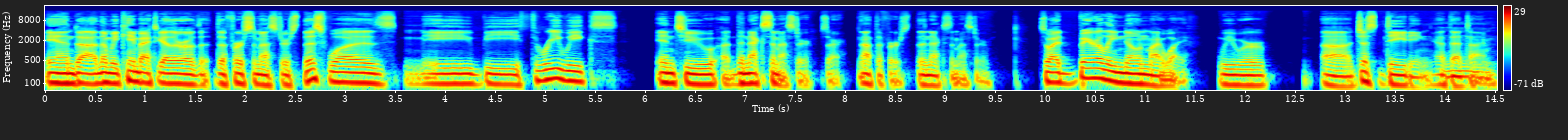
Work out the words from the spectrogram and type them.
And uh, then we came back together of the, the first semester. So this was maybe three weeks into uh, the next semester. Sorry, not the first, the next semester. So I'd barely known my wife. We were uh, just dating at that Mm. time,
